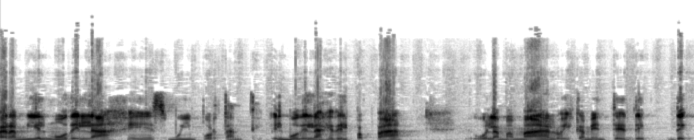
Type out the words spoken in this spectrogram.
Para mí el modelaje es muy importante, el modelaje del papá o la mamá, lógicamente, de, de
